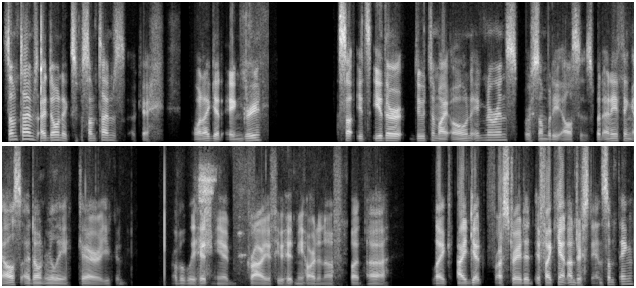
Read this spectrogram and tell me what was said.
sometimes I don't ex- sometimes okay, when I get angry, so it's either due to my own ignorance or somebody else's. But anything else, I don't really care. You could probably hit me, I'd cry if you hit me hard enough. But uh like I get frustrated if I can't understand something,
